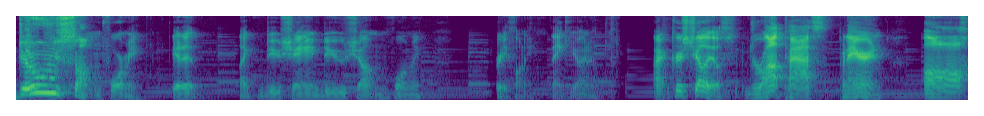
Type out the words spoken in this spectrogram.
do something for me. Get it? Like Duchene, do something for me. Pretty funny. Thank you, I know. All right, Chris Chelios. Drop pass. Panarin. Oh,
